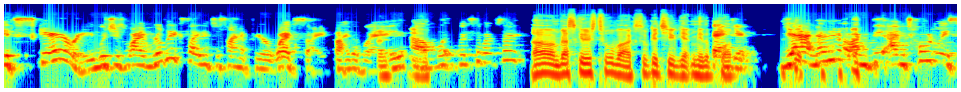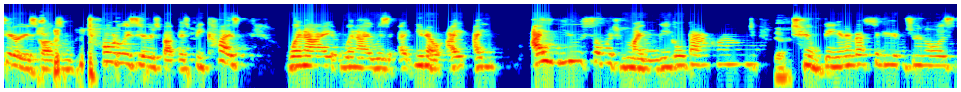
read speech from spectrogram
it's scary, which is why I'm really excited to sign up for your website, by the way. Yeah. Uh, what, what's the website? Oh, Investigators Toolbox. Look at you getting me the Thank plug. you. Yeah, no, no, no. I'm, I'm totally serious, folks. I'm totally serious about this because when I when I was uh, you know I I I use so much of my legal background yeah. to be an investigative journalist,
